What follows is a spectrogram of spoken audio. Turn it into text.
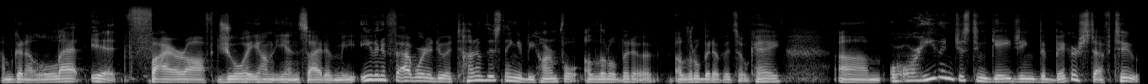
I'm going to let it fire off joy on the inside of me. Even if I were to do a ton of this thing, it'd be harmful. A little bit of a little bit of it's okay. Um, or, or even just engaging the bigger stuff too.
